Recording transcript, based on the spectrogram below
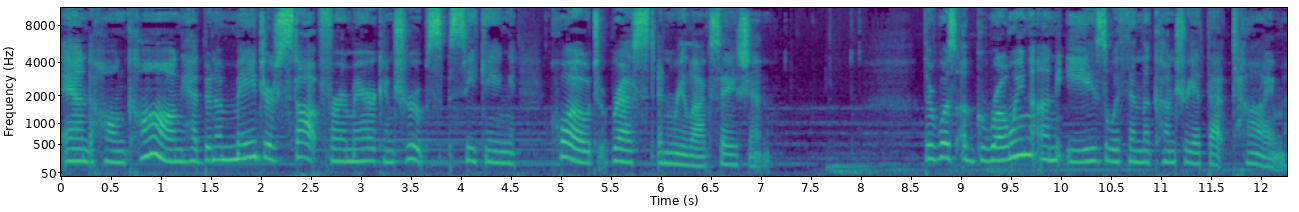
and Hong Kong had been a major stop for American troops seeking, quote, rest and relaxation. There was a growing unease within the country at that time,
